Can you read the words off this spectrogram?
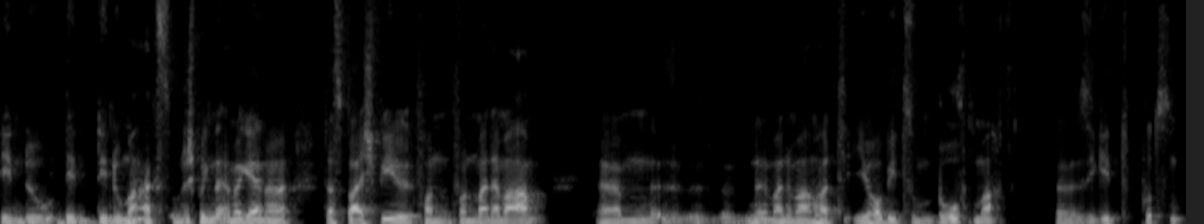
den du, den, den du magst. Und ich bringe da immer gerne das Beispiel von, von meiner Mom. Ähm, ne, meine Mom hat ihr Hobby zum Beruf gemacht. Äh, sie geht putzen.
